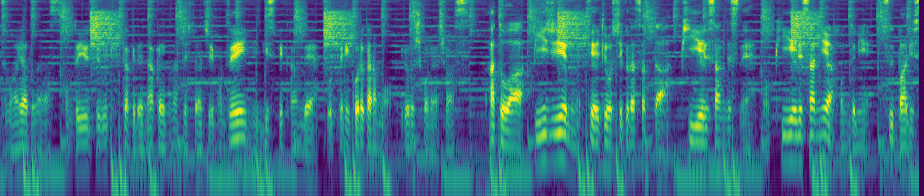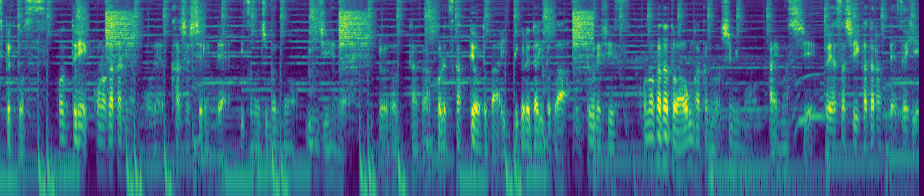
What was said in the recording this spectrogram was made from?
つもありがとうございます。本当 YouTube きっかけで仲良くなった人たち、もう全員にリスペクトなんで、本当にこれからもよろしくお願いします。あとは BGM 提供してくださった PL さんですね。もう PL さんには本当にスーパーリスペクトです。本当にこの方にはもう俺感謝してるんで、いつも自分の BGM いろいろなんかこれ使ってよとか言ってくれたりとか、本当嬉しいです。この方とは音楽の趣味も合いますし、優しい方なんで、ぜひフ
